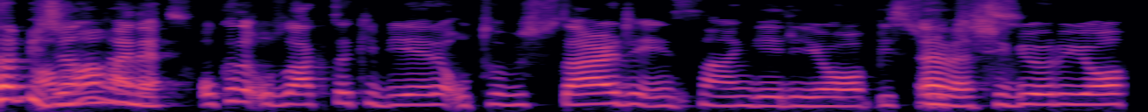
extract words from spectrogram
Tabii canım Ama hani evet. o kadar uzaktaki bir yere otobüslerce insan geliyor bir sürü evet. kişi görüyor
